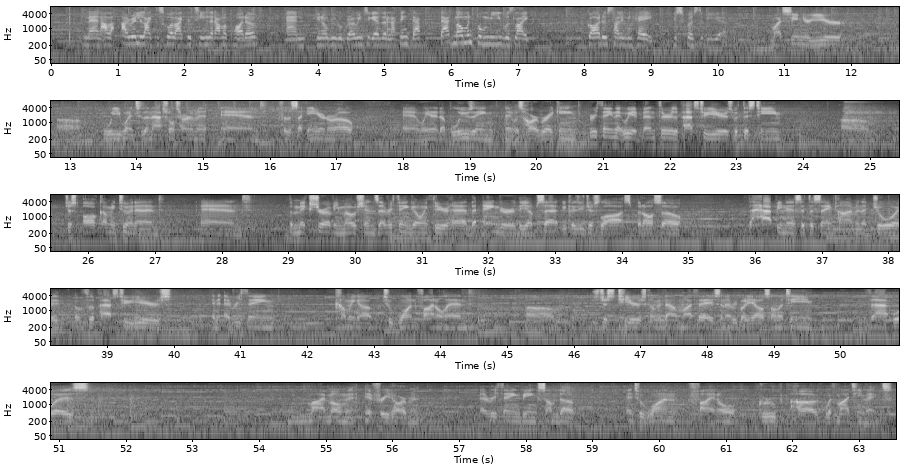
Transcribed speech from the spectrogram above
man, I, I really like the school, I like the team that I'm a part of. And, you know, we were growing together. And I think that, that moment for me was like, God was telling me, hey, you're supposed to be here. My senior year, um, we went to the national tournament and for the second year in a row and we ended up losing. It was heartbreaking. Everything that we had been through the past two years with this team, um, just all coming to an end and the mixture of emotions, everything going through your head, the anger, the upset because you just lost, but also the happiness at the same time and the joy of the past two years and everything coming up to one final end. Um, there's just tears coming down my face and everybody else on the team. That was my moment at Freed Hardeman. Everything being summed up into one final group hug with my teammates.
